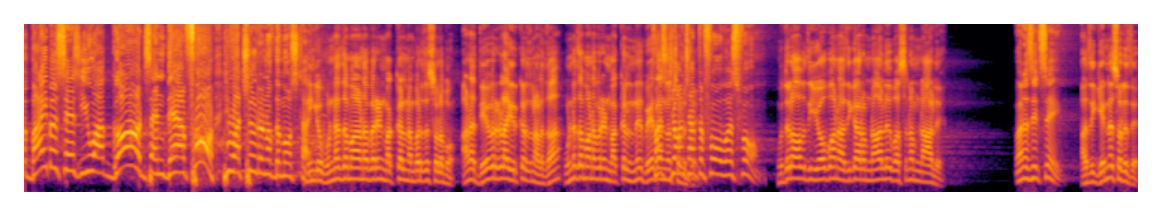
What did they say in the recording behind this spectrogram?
the Bible says you are gods and therefore you are children of the Most High. நீங்க உன்னதமானவரின் மக்கள் நம்புறது சுலபம் ஆனா தேவர்களா இருக்கிறதுனால தான் உன்னதமானவரின் மக்கள்னு வேதாங்கம் John சொல்லுது chapter 4, verse 4. முதலாவது யோவான் அதிகாரம் நாலு வசனம் நாலு What does it say? அது என்ன சொல்லுது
